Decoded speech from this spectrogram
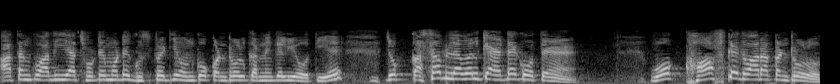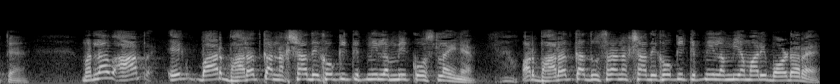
आतंकवादी या छोटे मोटे घुसपैठिए उनको कंट्रोल करने के लिए होती है, जो कसब लेवल के अटैक होते हैं, वो खौफ के द्वारा कंट्रोल होते हैं। मतलब आप एक बार भारत का नक्शा देखो कि कितनी लंबी कोस्ट लाइन है, और भारत का दूसरा नक्शा देखो कि कितनी लंबी हमारी बॉर्डर है,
